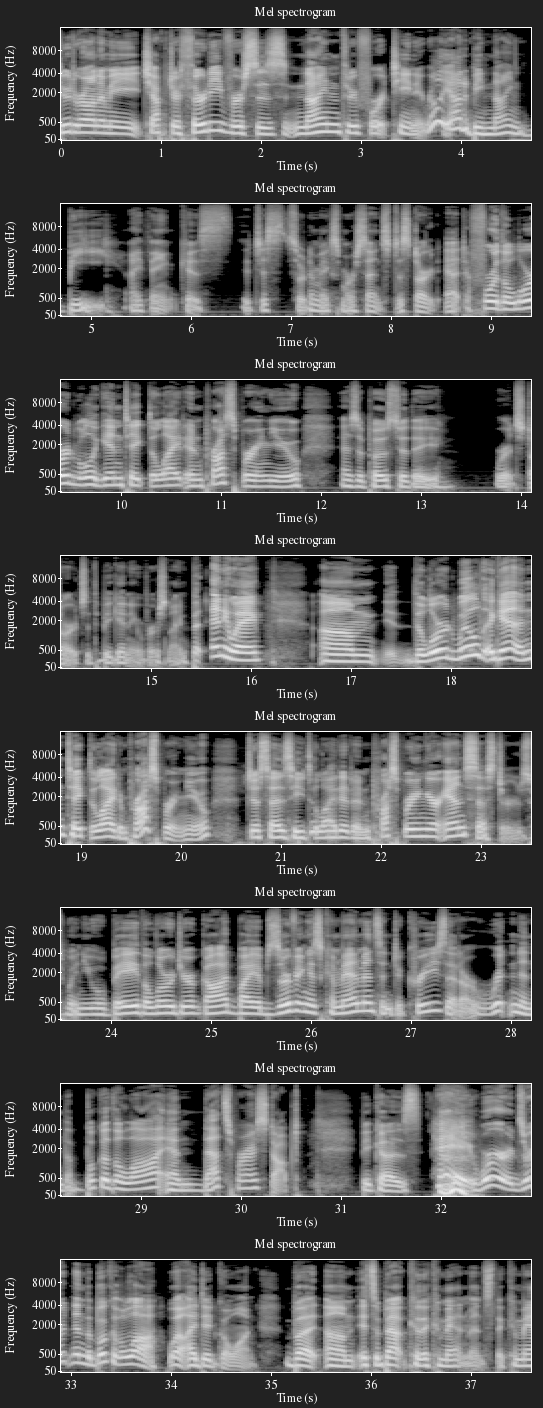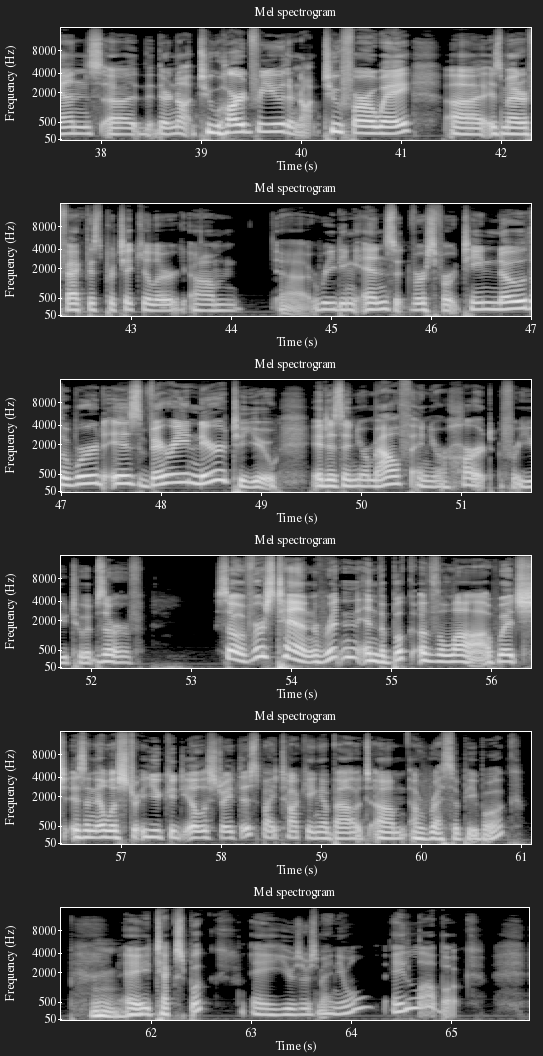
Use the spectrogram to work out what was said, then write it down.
Deuteronomy chapter 30, verses 9 through 14. It really ought to be 9b, I think, because it just sort of makes more sense to start at For the Lord will again take delight in prospering you, as opposed to the where it starts at the beginning of verse 9. But anyway, um, the Lord will again take delight in prospering you, just as he delighted in prospering your ancestors when you obey the Lord your God by observing his commandments and decrees that are written in the book of the law. And that's where I stopped. Because, hey, words written in the book of the law. Well, I did go on, but um, it's about the commandments. The commands, uh, they're not too hard for you, they're not too far away. Uh, as a matter of fact, this particular um, uh, reading ends at verse 14 No, the word is very near to you. It is in your mouth and your heart for you to observe. So, verse 10, written in the book of the law, which is an illustrate, you could illustrate this by talking about um, a recipe book, mm-hmm. a textbook, a user's manual, a law book.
